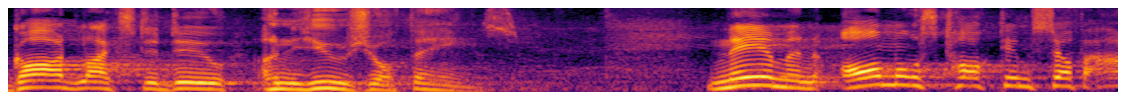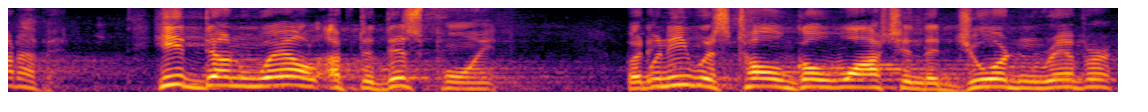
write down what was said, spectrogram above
God likes to do unusual things. Naaman almost talked himself out of it. He had done well up to this point, but when he was told, go wash in the Jordan River,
